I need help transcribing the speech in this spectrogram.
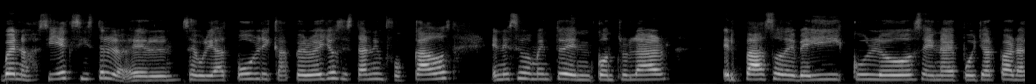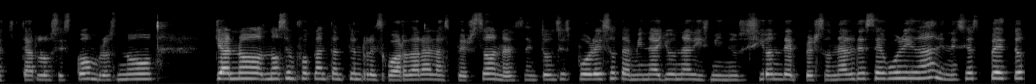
bueno, sí existe el, seguridad pública, pero ellos están enfocados en ese momento en controlar el paso de vehículos, en apoyar para quitar los escombros, no, ya no, no se enfocan tanto en resguardar a las personas. Entonces, por eso también hay una disminución del personal de seguridad en ese aspecto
